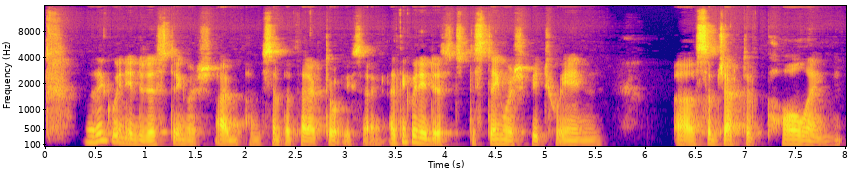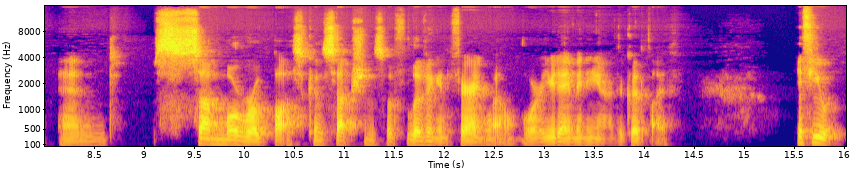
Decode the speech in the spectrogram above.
I think we need to distinguish. I'm, I'm sympathetic to what you say. I think we need to distinguish between uh, subjective polling and some more robust conceptions of living and faring well, or eudaimonia, the good life. If you,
